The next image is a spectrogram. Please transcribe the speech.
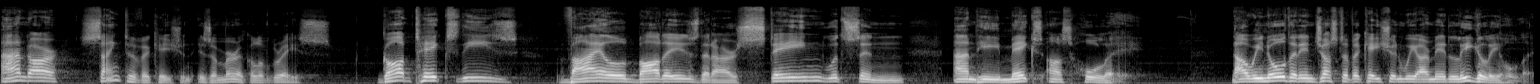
and our sanctification is a miracle of grace. God takes these vile bodies that are stained with sin and He makes us holy. Now we know that in justification we are made legally holy.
